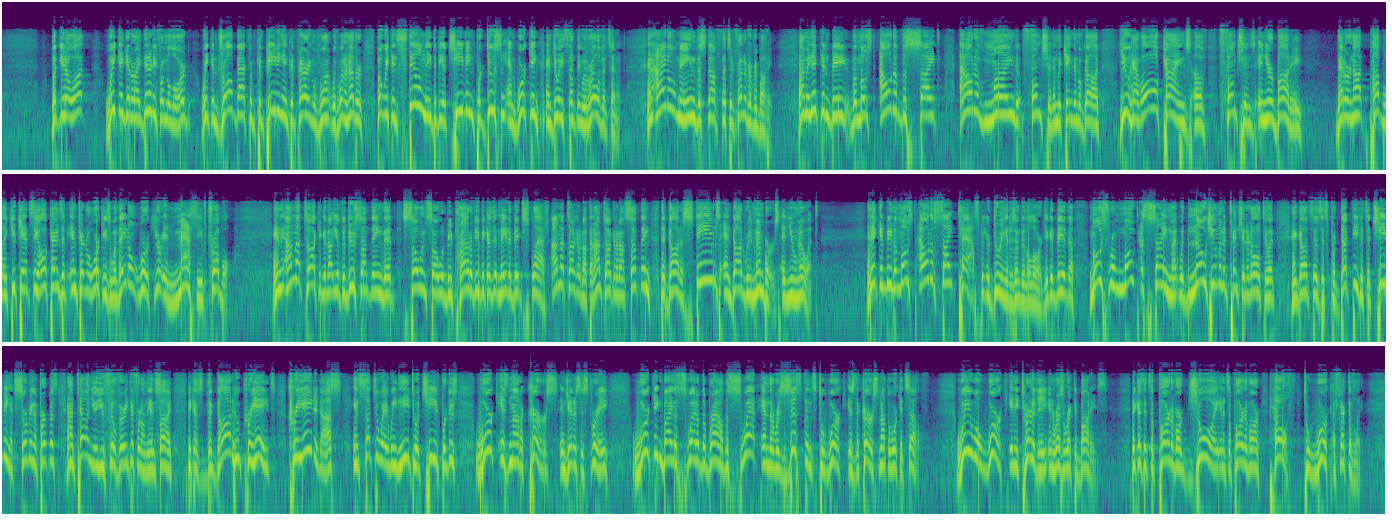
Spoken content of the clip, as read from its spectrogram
But you know what? We can get our identity from the Lord. We can draw back from competing and comparing with one, with one another, but we can still need to be achieving, producing, and working and doing something with relevance in it. And I don't mean the stuff that's in front of everybody. I mean, it can be the most out of the sight, out of mind function in the kingdom of God. You have all kinds of functions in your body that are not public. You can't see all kinds of internal workings. When they don't work, you're in massive trouble. And I'm not talking about you have to do something that so and so would be proud of you because it made a big splash. I'm not talking about that. I'm talking about something that God esteems and God remembers and you know it. And it could be the most out of sight task, but you're doing it as unto the Lord. You could be the most remote assignment with no human attention at all to it. And God says it's productive, it's achieving, it's serving a purpose. And I'm telling you, you feel very different on the inside because the God who creates created us in such a way we need to achieve, produce. Work is not a curse in Genesis 3 working by the sweat of the brow. The sweat and the resistance to work is the curse, not the work itself. We will work in eternity in resurrected bodies because it's a part of our joy and it's a part of our health to work effectively.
